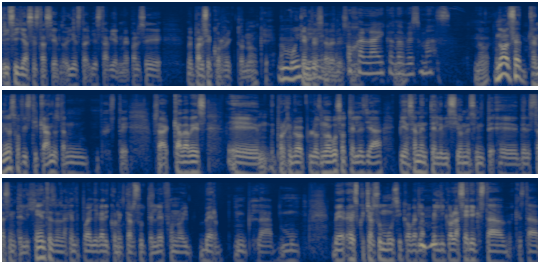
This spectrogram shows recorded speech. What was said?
Y sí, ya se está haciendo y está, y está bien, me parece, me parece correcto, ¿no? Que, Muy que empiece a ver eso. Ojalá y cada vez más. ¿No? No, se han ido sofisticando, están, este, o sea, cada vez, eh, por ejemplo, los nuevos hoteles ya piensan en televisiones eh, de estas inteligentes, donde la gente pueda llegar y conectar su teléfono y ver la, ver, escuchar su música o ver la película, la serie que está, que está,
